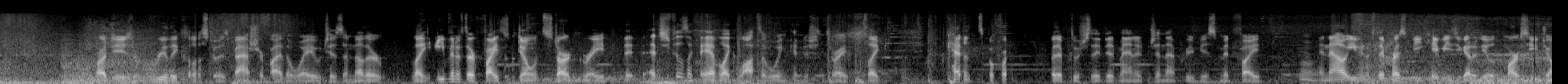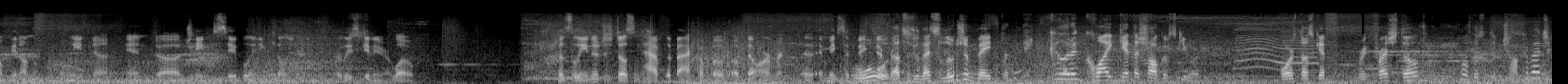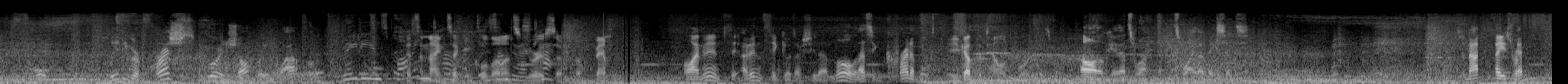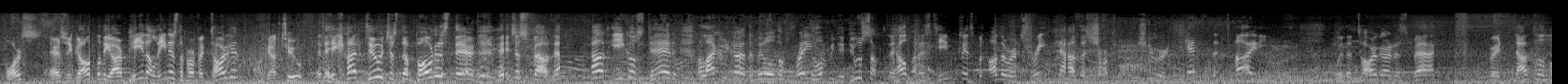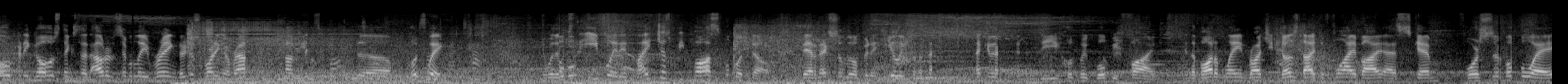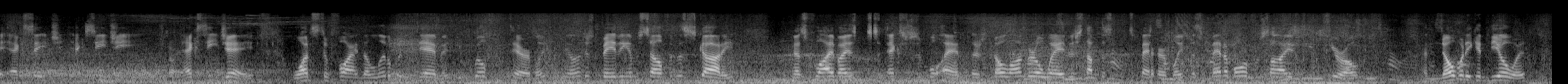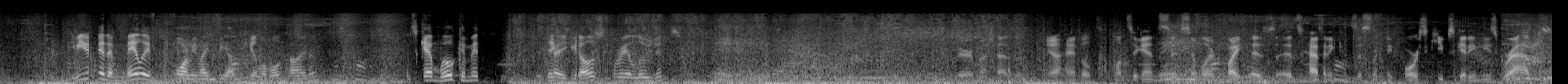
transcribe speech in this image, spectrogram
Raji is really close to his Basher, by the way, which is another like even if their fights don't start great, it, it just feels like they have like lots of win conditions, right? It's like Kedans before they which they did manage in that previous mid fight. And now even if they press BKBs, you got to deal with Marci jumping on Lina and uh, chain disabling and killing her, or at least getting her low. Because Lina just doesn't have the backup of, of the armor. It, it makes a big Ooh, difference. that's a that's illusion bait, but they couldn't quite get the shock of skewer. Force does get refreshed though. Oh, this the chakra magic oh, completely refreshed skewer and shockwave. Wow. That's a bottom 9 tower second is cooldown on under Skewer, so bam. Oh, I didn't th I didn't think it was actually that low. That's incredible. You got the talent for it as well. Oh, okay, that's why. That's why. That makes sense. So now he's red. Force. There's we go. The RP. The lean is the perfect target. Oh, we got two. And they got two, just a bonus there. They just found out. Eagle's dead. Alacrity got in the middle of the fray, hoping to do something to help out his teammates, but on the retreat now, the sharpshooter gets the tiny. With the target on his back, down to the low and he goes, thanks to that outer simulate ring. They're just running around on the hoodwink. And with E blade—it might just be possible, but no. They had an extra little bit of healing for the second. The hoodwink will be fine. In the bottom lane, Raji does die to flyby as Skem forces him away. XAG, XCG, sorry, XCJ wants to find a little bit of damage. He will terribly, you know, just bathing himself in the Skadi. And as flyby's exorcism will end, there's no longer a way to stop this Terrorblade, this metamorphosized hero, and nobody can deal with. Even in a melee form, he might be unkillable, kinda. And Skem will commit. There he goes, three illusions. Very much has it. Yeah, handled. Once again, similar fight as it's happening consistently. Force keeps getting these grabs.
